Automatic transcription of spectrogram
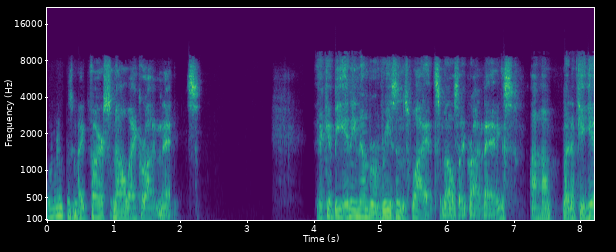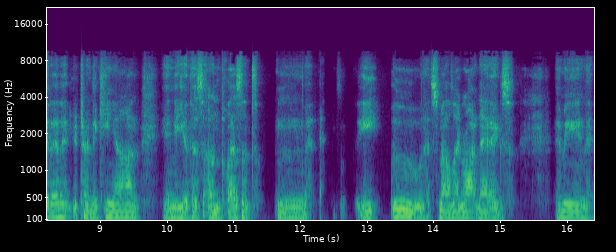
Why does my car smell like rotten eggs? There could be any number of reasons why it smells like rotten eggs. Um, but if you get in it, you turn the key on and you get this unpleasant, mm, ooh, it smells like rotten eggs. I mean,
